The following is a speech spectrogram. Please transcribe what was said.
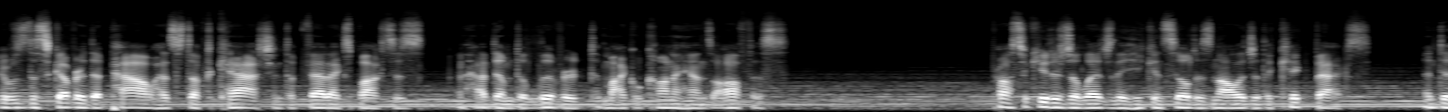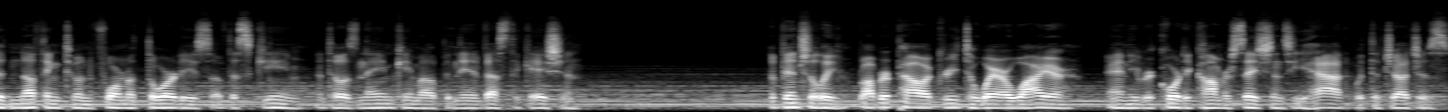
It was discovered that Powell had stuffed cash into FedEx boxes and had them delivered to Michael Conahan's office. Prosecutors alleged that he concealed his knowledge of the kickbacks and did nothing to inform authorities of the scheme until his name came up in the investigation. Eventually, Robert Powell agreed to wear a wire and he recorded conversations he had with the judges,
